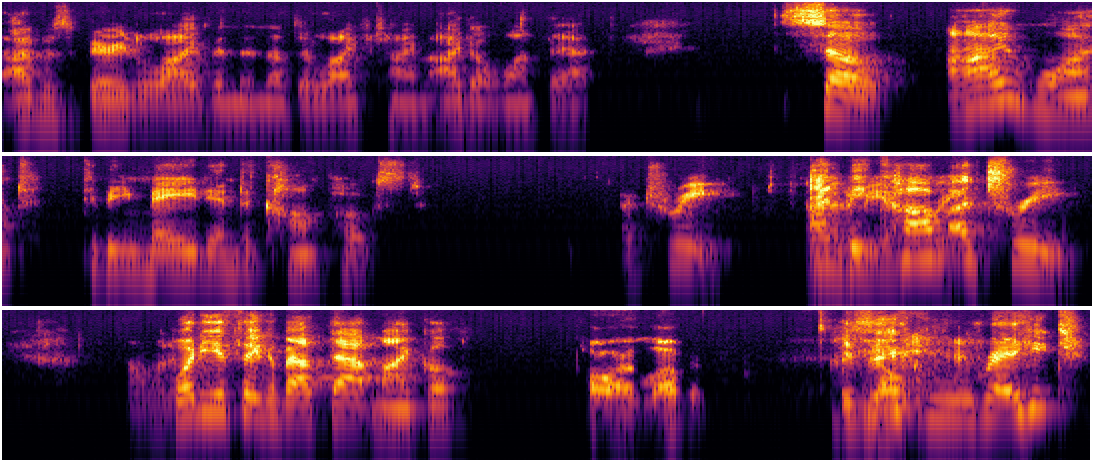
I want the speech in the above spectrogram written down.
I was buried alive in another lifetime. I don't want that. So I want to be made into compost. A tree. I'm and become be a tree. A tree. What do you think about that, Michael? Oh, I love it. Is it great?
